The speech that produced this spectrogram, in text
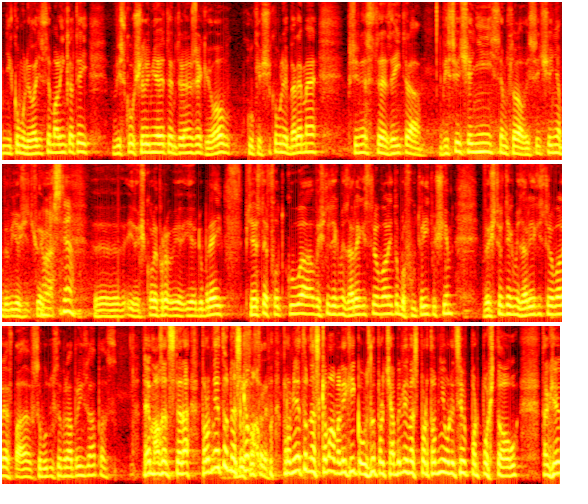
nikomu nevadí, jsem malinkatý. Vyzkoušeli mě, ten trenér řekl, jo, kluk je šikovný, bereme, přineste zítra vysvědčení, jsem musel dát vysvědčení, aby viděl, že člověk no, jasně. E, i ve škole je, je dobrý. Přineste fotku a ve čtvrtek mi zaregistrovali, to bylo v úterý, tuším, ve čtvrtek mi zaregistrovali a v, v sobotu jsem hrál první zápas. To je mazec teda. Pro mě to dneska, má, pro mě to dneska má veliký kouzlo, proč já bydlím ve sportovní ulici pod poštou, takže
